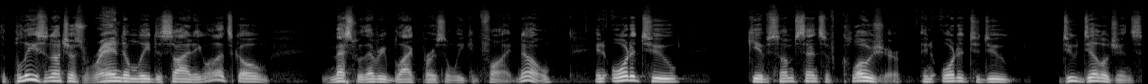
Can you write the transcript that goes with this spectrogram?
The police are not just randomly deciding, well, let's go mess with every black person we can find. No, in order to give some sense of closure, in order to do due diligence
